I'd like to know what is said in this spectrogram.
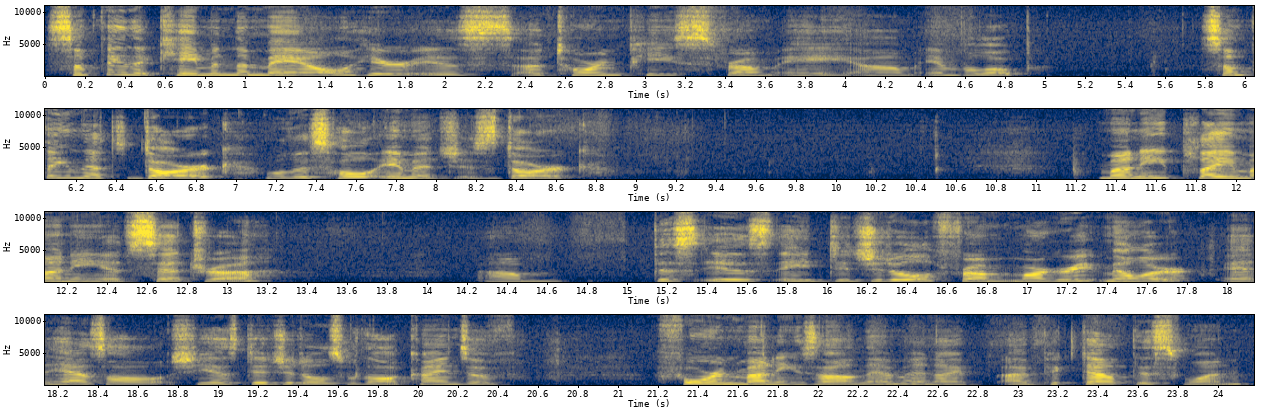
Something that came in the mail. Here is a torn piece from a um, envelope. Something that's dark. Well, this whole image is dark. Money, play money, etc. Um, this is a digital from Margarete Miller. It has all, she has digitals with all kinds of foreign monies on them, and I, I picked out this one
